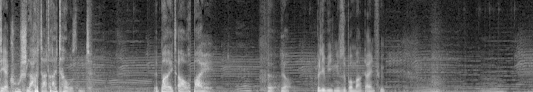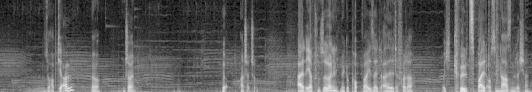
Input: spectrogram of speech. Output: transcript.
Der Kuhschlachter 3000. Bald auch bei. Äh, ja beliebigen Supermarkt einfügen. So, habt ihr alle? Ja, anscheinend. Ja, anscheinend schon. Alter, ihr habt schon so lange nicht mehr gepoppt, weil ihr seid alter Vater. Euch quillt's bald aus den Nasenlöchern.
